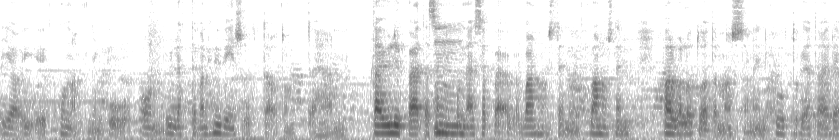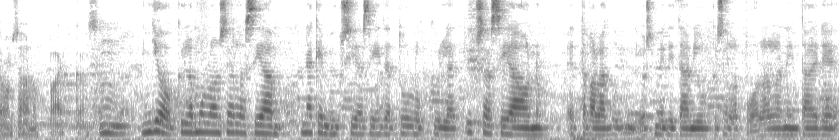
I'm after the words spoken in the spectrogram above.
ja kunnat niin kuin, on yllättävän hyvin suhtautunut tähän tai ylipäätänsä mm. niin näissä vanhusten, vanhusten palvelutuotannossa, niin kulttuuri ja taide on saanut paikkaansa. Mm. Joo, kyllä mulla on sellaisia näkemyksiä siitä tullut kyllä. Että yksi asia on, että tavallaan kun, jos mietitään julkisella puolella, niin taide,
